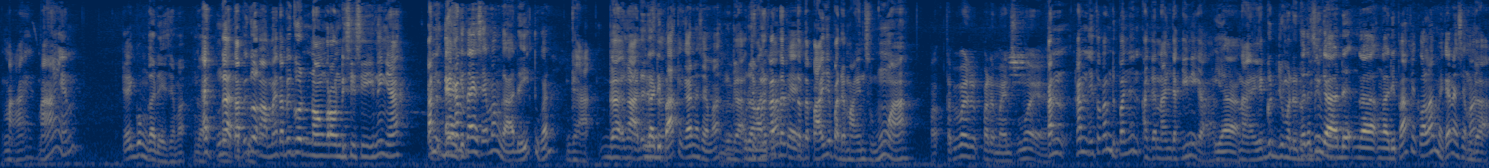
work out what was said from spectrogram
Main, main. kayak gue nggak deh sama eh, enggak, tapi gue nggak main, tapi gue nongkrong di sisi ininya. Kan eh, dia kan kita SMA nggak ada itu kan enggak, enggak, enggak ada. nggak dipakai kan SMA Enggak, udah cuman nggak kan tapi tetap aja pada main semua. Pa- tapi pada, pada main semua ya. Kan kan itu kan depannya agak nanjak gini kan. Iya. Nah, ya gue cuma duduk Nah, tapi nggak ada nggak nggak dipakai kolamnya kan SMA Nggak,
